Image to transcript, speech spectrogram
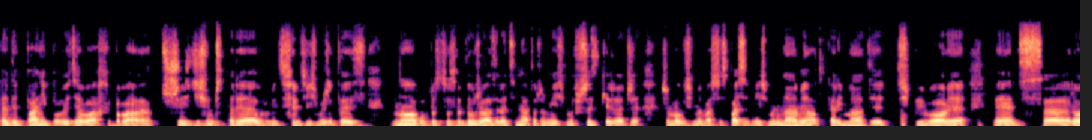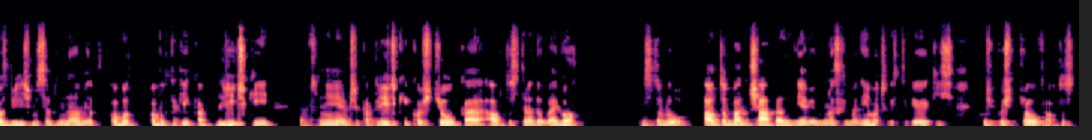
Wtedy pani powiedziała chyba 64 euro, więc stwierdziliśmy, że to jest no po prostu za dużo, a z racji na to, że mieliśmy wszystkie rzeczy, że mogliśmy właśnie spać, mieliśmy namiot, karimaty, śpiwory, więc e, rozbiliśmy sobie namiot obok, obok takiej kapliczki, w sumie nie wiem czy kapliczki, kościółka autostradowego, więc to był Autobahn Chapel, nie wiem, u nas chyba nie ma czegoś takiego, jakichś kościołów autostradowych,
